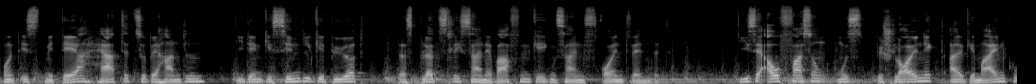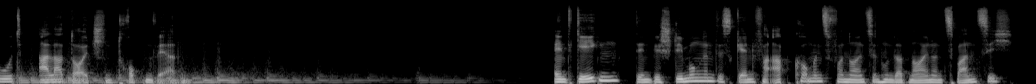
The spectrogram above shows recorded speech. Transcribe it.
und ist mit der Härte zu behandeln, die dem Gesindel gebührt, das plötzlich seine Waffen gegen seinen Freund wendet. Diese Auffassung muss beschleunigt Allgemeingut aller deutschen Truppen werden. Entgegen den Bestimmungen des Genfer Abkommens von 1929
